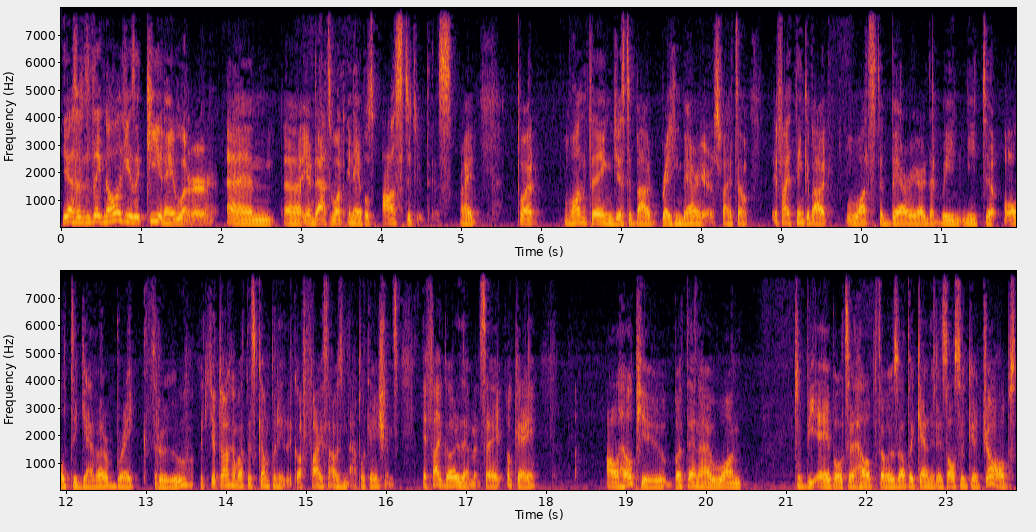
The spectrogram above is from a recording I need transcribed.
Yeah, so the technology is a key enabler, and uh, you know, that's what enables us to do this, right? But one thing just about breaking barriers, right? So if I think about what's the barrier that we need to altogether break through, like you're talking about this company that got 5,000 applications. If I go to them and say, okay, I'll help you, but then I want to be able to help those other candidates also get jobs,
